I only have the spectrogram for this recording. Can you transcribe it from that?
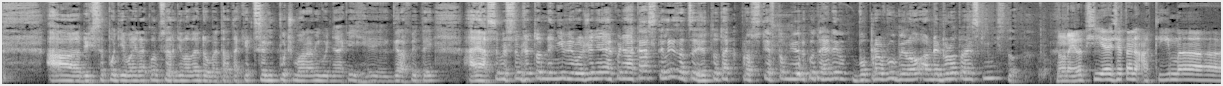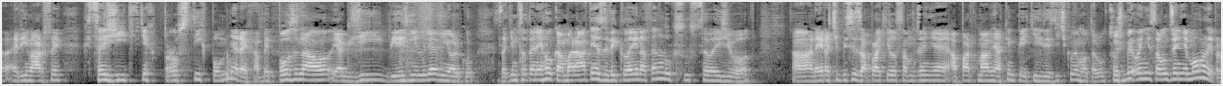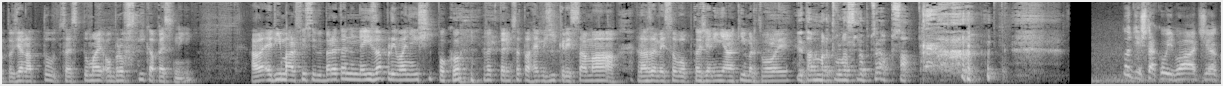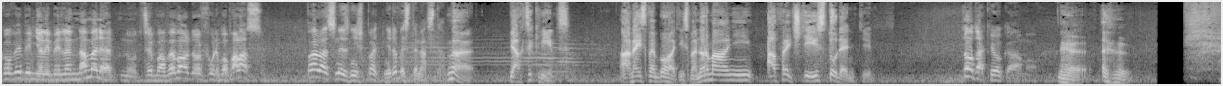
A když se podívají na konci hrdinové do metra, tak je celý počmaraný od nějakých eh, grafity. A já si myslím, že to není vyloženě jako nějaká stylizace, že to tak prostě v tom New Yorku tehdy opravdu bylo a nebylo to hezký místo. No nejlepší je, že ten Akim eh, Eddie Murphy chce žít v těch prostých poměrech, aby poznal, jak žijí běžní lidé v New Yorku. Zatímco ten jeho kamarád je zvyklý na ten luxus celý život, a nejradši by si zaplatil samozřejmě apartmá v nějakém pětihvězdičkovém hotelu, což by oni samozřejmě mohli, protože na tu cestu mají obrovský kapesný. Ale Eddie Murphy si vybere ten nejzaplivanější pokoj, ve kterém se to hemží krysama a na zemi jsou obtažený nějaký mrtvoly. Je tam mrtvole slepce a psa. Totiž takový boháči jako vy by měli bydlet na Manhattanu, třeba ve Waldorfu nebo Palace. Palace nezní špatně, dovezte nás tam. Ne, já chci Queens. A nejsme bohatí, jsme normální afričtí studenti. No tak jo, kámo.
